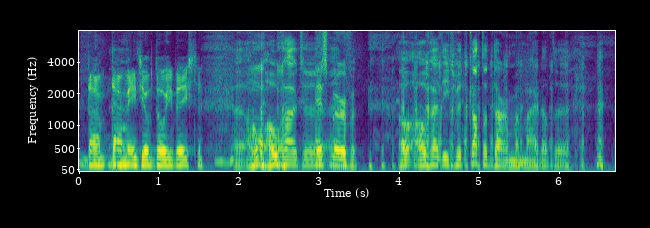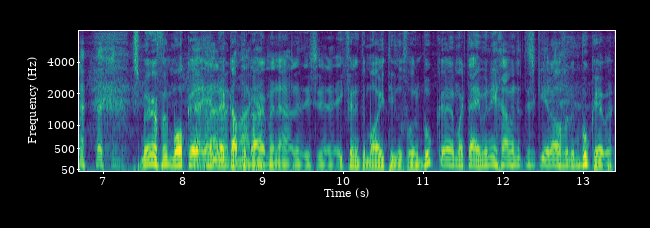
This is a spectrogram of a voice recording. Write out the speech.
Daar, daarmee eet je ook dode beesten. Uh, ho hooguit... Uh, en smurfen. Ho hooguit iets met kattendarmen, maar dat... Uh, smurfen, mokken en uh, kattendarmen. Nou, dat is, ik vind het een mooie titel voor een boek. Martijn, wanneer gaan we het eens een keer over een boek hebben?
